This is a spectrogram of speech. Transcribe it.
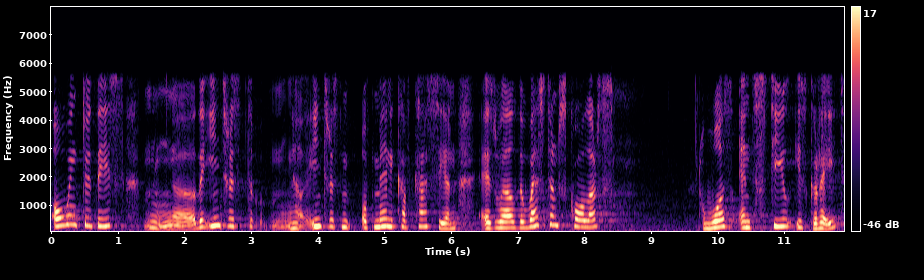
Owing to this, mm, uh, the interest, uh, interest of many Caucasian as well, the Western scholars was and still is great,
